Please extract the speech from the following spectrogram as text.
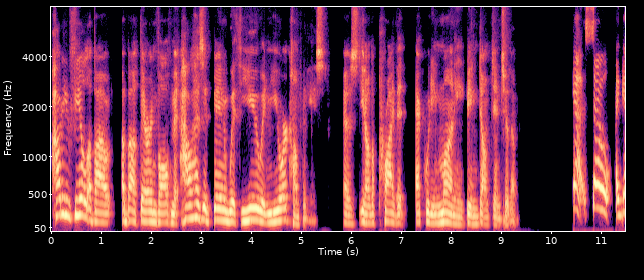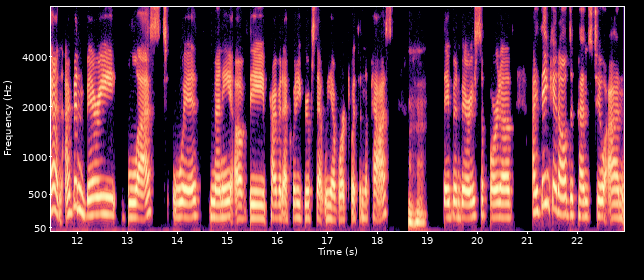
How do you feel about about their involvement? How has it been with you and your companies as you know the private equity money being dumped into them? Yeah, so again, I've been very blessed with many of the private equity groups that we have worked with in the past. Mm-hmm. They've been very supportive. I think it all depends too on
